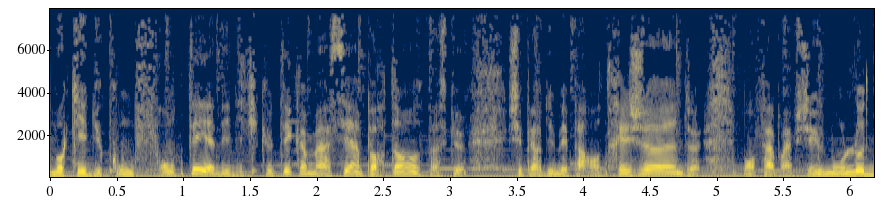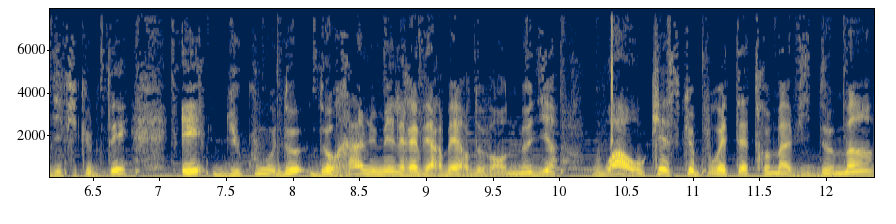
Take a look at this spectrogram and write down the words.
moi qui ai dû confronter à des difficultés quand même assez importantes parce que j'ai perdu mes parents très jeunes, bon enfin bref, j'ai eu mon lot de difficultés et du coup de, de rallumer le réverbère devant, de me dire waouh, qu'est-ce que pourrait être ma vie demain?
